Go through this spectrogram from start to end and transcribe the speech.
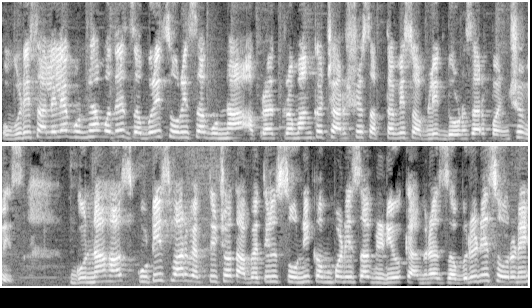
उघडीस आलेल्या गुन्ह्यामध्ये जबरी चोरीचा गुन्हा अपराध क्रमांक चारशे सत्तावीस ऑब्लिक दोन हजार पंचवीस. गुन्हा हा स्कूटीस्वार व्यक्तीच्या ताब्यातील सोनी कंपनीचा व्हिडिओ कॅमेरा जबरीने चोरणे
